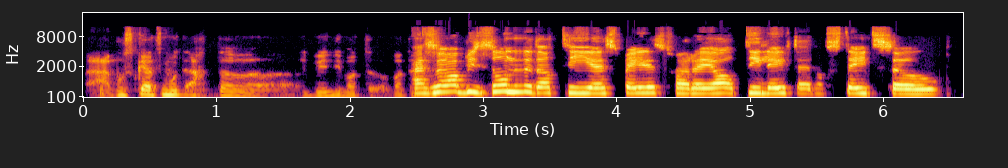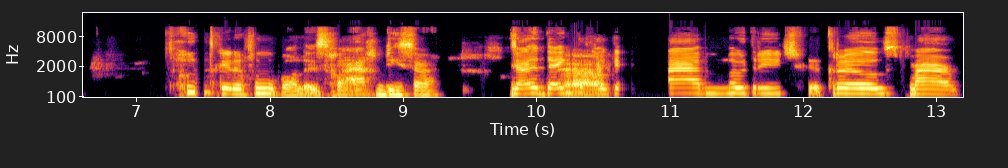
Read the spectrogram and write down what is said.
Ja, Busquets moet echt, eh, ik weet niet wat, wat het is wel bijzonder dat die eh, spelers van Real op die leeftijd nog steeds zo goed kunnen voetballen. Het is gewoon echt bizar. Je zou denken, Ja. oké, ah, Modric, Kroos, maar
